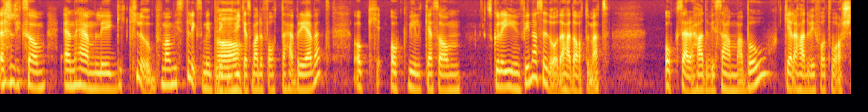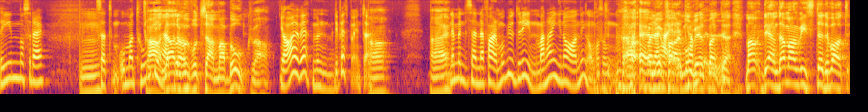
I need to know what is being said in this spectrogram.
liksom en hemlig klubb. För man visste liksom inte Ja. riktigt vilka som hade fått det här brevet. Och, och vilka som skulle infinna sig då det här datumet. Och så här, hade vi samma bok eller hade vi fått varsin och sådär. Så att, och man tog det Alla här hade på... väl fått samma bok va? Ja, jag vet, men det vet man ju inte. Ja. Nej. Nej, men sen när farmor bjuder in, man har ingen aning om vad som vad, vad Nej, det här farmor kan vet man inte. Man, det enda man visste det var att,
